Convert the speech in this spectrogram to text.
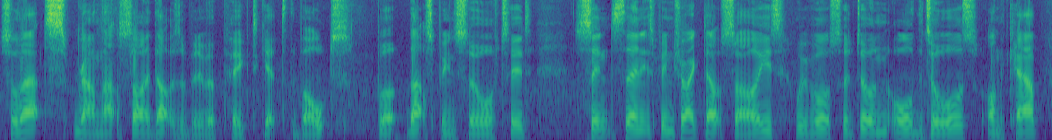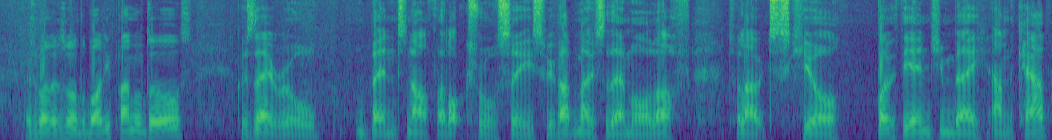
So that's round that side, that was a bit of a pig to get to the bolts, but that's been sorted. Since then it's been dragged outside. We've also done all the doors on the cab, as well as all the body panel doors, because they were all bent and half the locks were all seized. So we've had most of them all off to allow it to secure both the engine bay and the cab.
